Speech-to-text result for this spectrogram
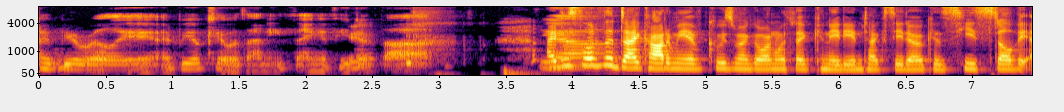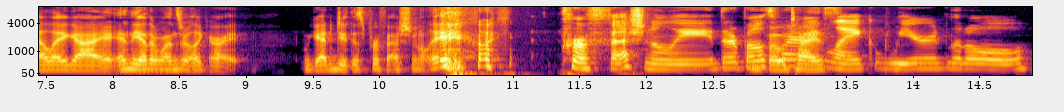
I'd be really, I'd be okay with anything if he yeah. did that. Yeah. I just love the dichotomy of Kuzma going with a Canadian tuxedo because he's still the LA guy, and the other ones are like, all right, we got to do this professionally. professionally, they're both Bow wearing like weird little.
